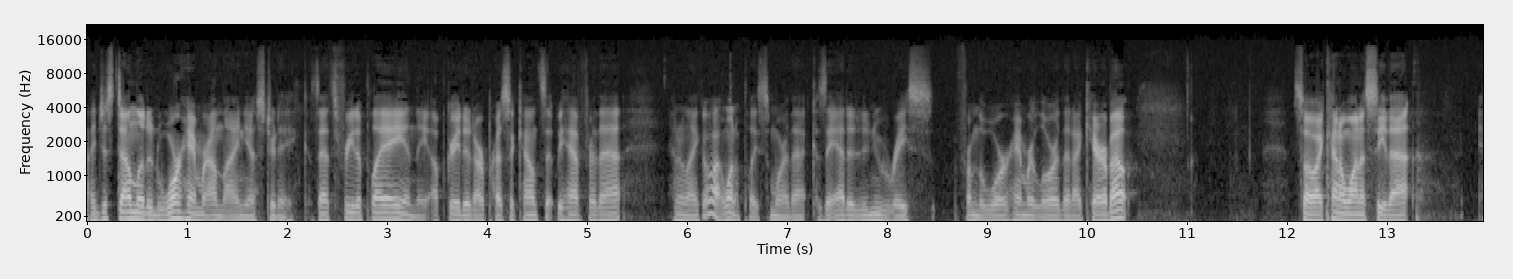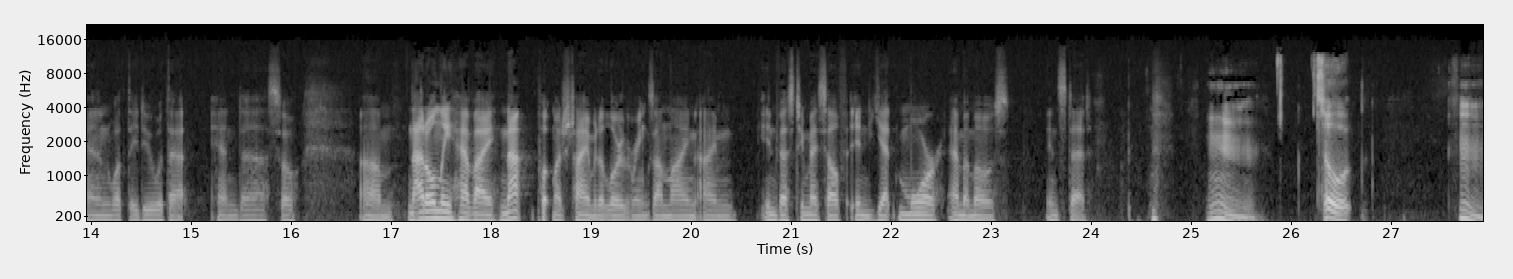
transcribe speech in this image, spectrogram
I just downloaded Warhammer Online yesterday because that's free to play, and they upgraded our press accounts that we have for that. And I'm like, oh, I want to play some more of that because they added a new race from the Warhammer lore that I care about. So I kind of want to see that and what they do with that. And uh, so Um, not only have I not put much time into Lord of the Rings Online, I'm investing myself in yet more MMOs instead. Hmm. So, hmm.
